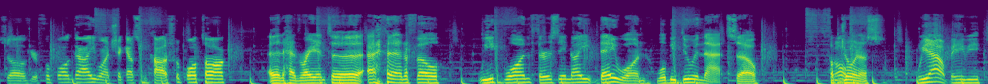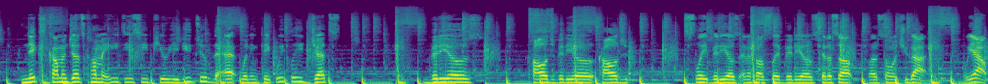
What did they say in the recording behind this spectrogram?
So if you're a football guy, you want to check out some college football talk, and then head right into NFL week one, Thursday night, day one. We'll be doing that. So come Oh. join us. We out, baby. Knicks coming, Jets coming, ETC period YouTube, the at Winning Pick Weekly, Jets videos, college video, college slate videos, NFL slate videos. Hit us up. Let us know what you got. We out.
